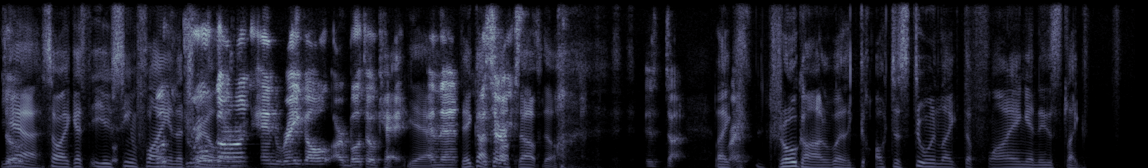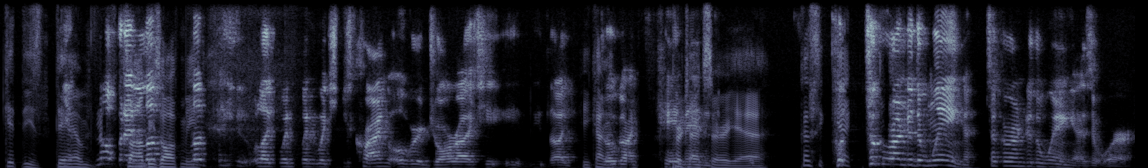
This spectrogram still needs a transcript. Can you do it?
so- yeah. So I guess you see him flying in the trailer. Drogon and Rhaegal are both okay. Yeah, and then they got Viserys fucked up though. Is done. Like Right. Drogon, was, like oh, just doing like the flying and he's like, get these damn Yeah, no, but zombies I love, off me. that like when, when when she's crying over Jorah, she he- like He kind of Drogon came protects in, her, yeah. Because he took, took her under the wing, took her under the wing, as it were.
